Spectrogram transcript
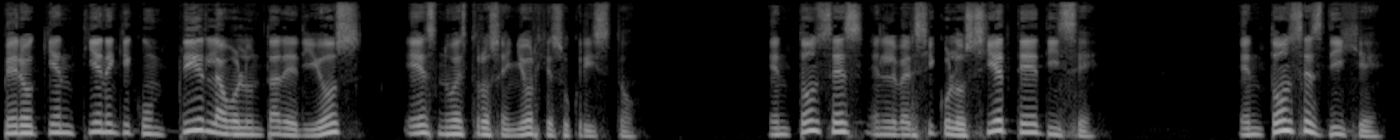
Pero quien tiene que cumplir la voluntad de Dios es nuestro Señor Jesucristo. Entonces en el versículo 7 dice, Entonces dije,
